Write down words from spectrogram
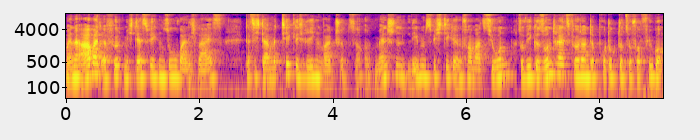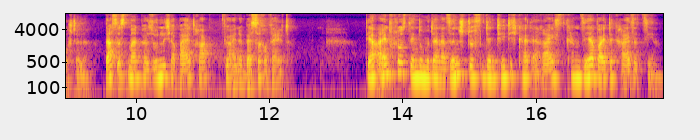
Meine Arbeit erfüllt mich deswegen so, weil ich weiß, dass ich damit täglich Regenwald schütze und Menschen lebenswichtige Informationen sowie gesundheitsfördernde Produkte zur Verfügung stelle. Das ist mein persönlicher Beitrag für eine bessere Welt. Der Einfluss, den du mit deiner sinnstiftenden Tätigkeit erreichst, kann sehr weite Kreise ziehen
